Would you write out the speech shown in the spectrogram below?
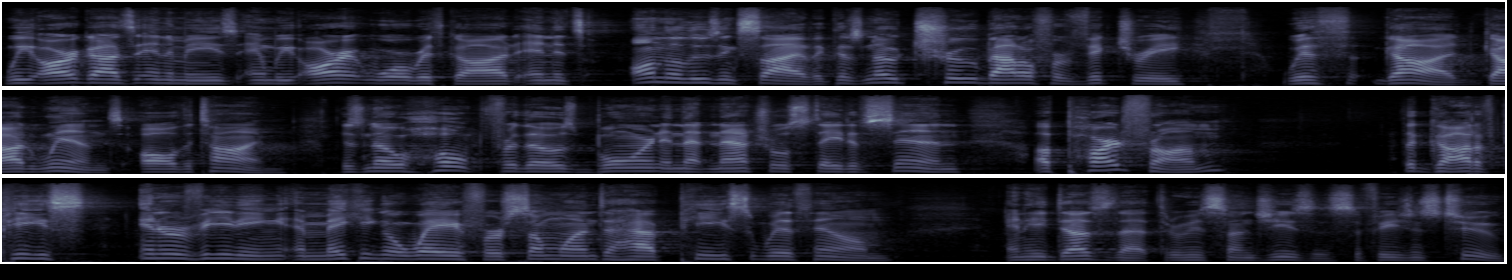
we are God's enemies and we are at war with God, and it's on the losing side. Like there's no true battle for victory with God. God wins all the time. There's no hope for those born in that natural state of sin apart from the God of peace intervening and making a way for someone to have peace with him. And he does that through his son Jesus. Ephesians 2.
